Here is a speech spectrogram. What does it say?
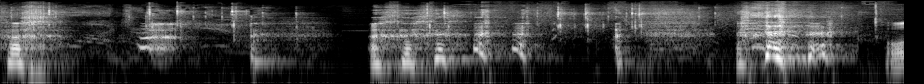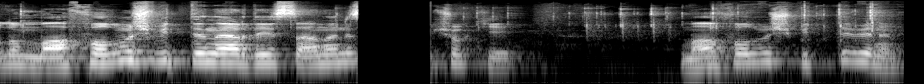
Oğlum mahvolmuş bitti neredeyse ananı çok iyi. Mahvolmuş bitti benim.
